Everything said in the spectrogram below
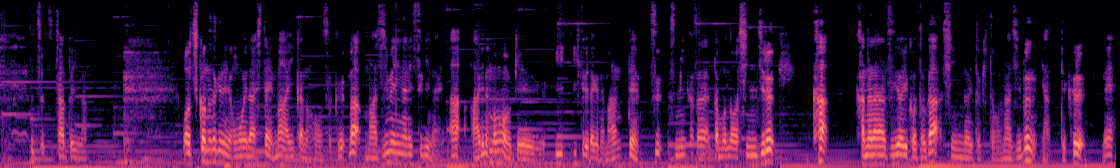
ちょっとちゃんと言います。落ち込んだ時に思い出したい、まあ以下の法則。まあ、真面目になりすぎない。あ、ありのままを受け入れる。い、生きてるだけで満点。つ、積み重ねたものを信じる。か、必ず良いことがしんどい時と同じ分やってくる。ね。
